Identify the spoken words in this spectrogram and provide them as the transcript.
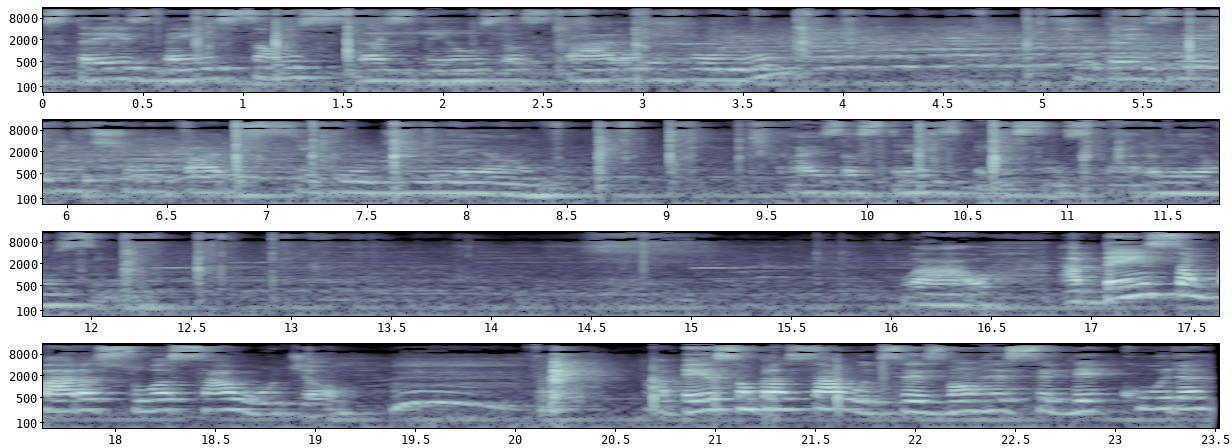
As três bênçãos das deusas para junho de 2021 para o signo de Leão. Faz as três bênçãos para Leãozinho. Uau! A bênção para a sua saúde, ó. A bênção para a saúde. Vocês vão receber cura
